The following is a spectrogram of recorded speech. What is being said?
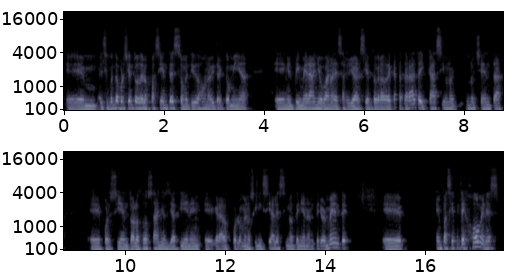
el 50% de los pacientes sometidos a una vitrectomía en el primer año van a desarrollar cierto grado de catarata y casi un, 80% eh, a los dos años ya tienen eh, grados por lo menos iniciales si no tenían anteriormente. Eh, en pacientes jóvenes,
